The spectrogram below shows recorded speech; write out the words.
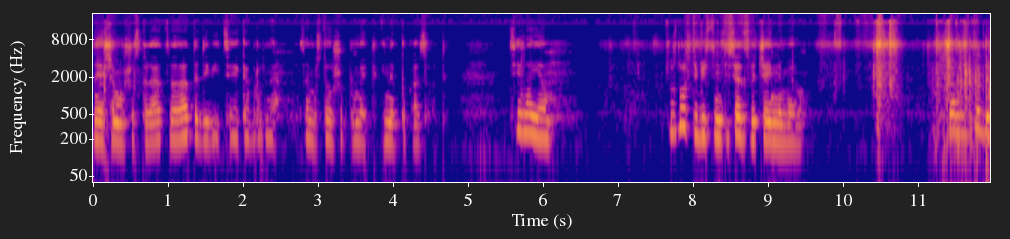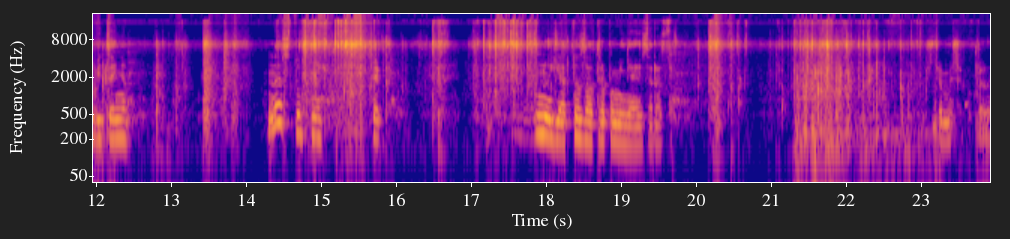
Ну, я ще мушу сказати, дивіться, яке брудне. Замість того, щоб помити і не показувати. Ціла я. Злоти 80 звичайне мило. До відзення. Наступний чек. Ну, я то завтра поміняю зразу. Що ми ще купили?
